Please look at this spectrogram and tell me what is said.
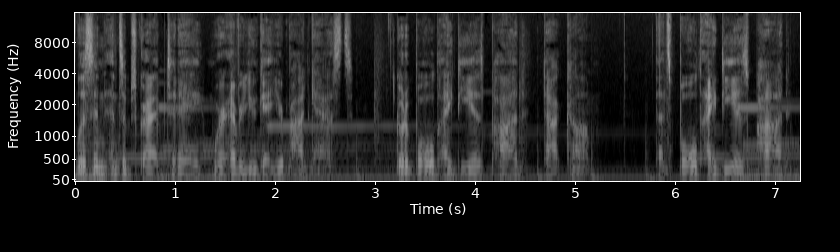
Listen and subscribe today wherever you get your podcasts. Go to boldideaspod.com. That's boldideaspod.com.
